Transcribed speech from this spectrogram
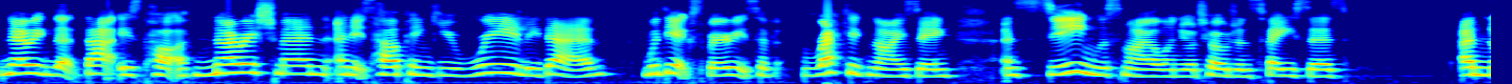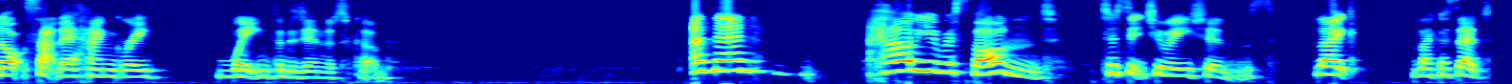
knowing that that is part of nourishment and it's helping you really then with the experience of recognizing and seeing the smile on your children's faces and not sat there hangry waiting for the dinner to come. And then how you respond to situations. Like like I said,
